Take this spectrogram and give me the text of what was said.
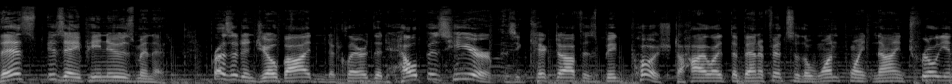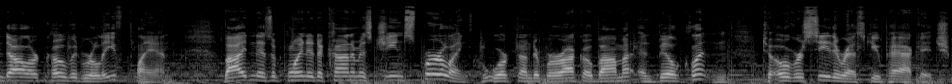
This is AP News Minute. President Joe Biden declared that help is here as he kicked off his big push to highlight the benefits of the $1.9 trillion COVID relief plan. Biden has appointed economist Gene Sperling, who worked under Barack Obama and Bill Clinton, to oversee the rescue package.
